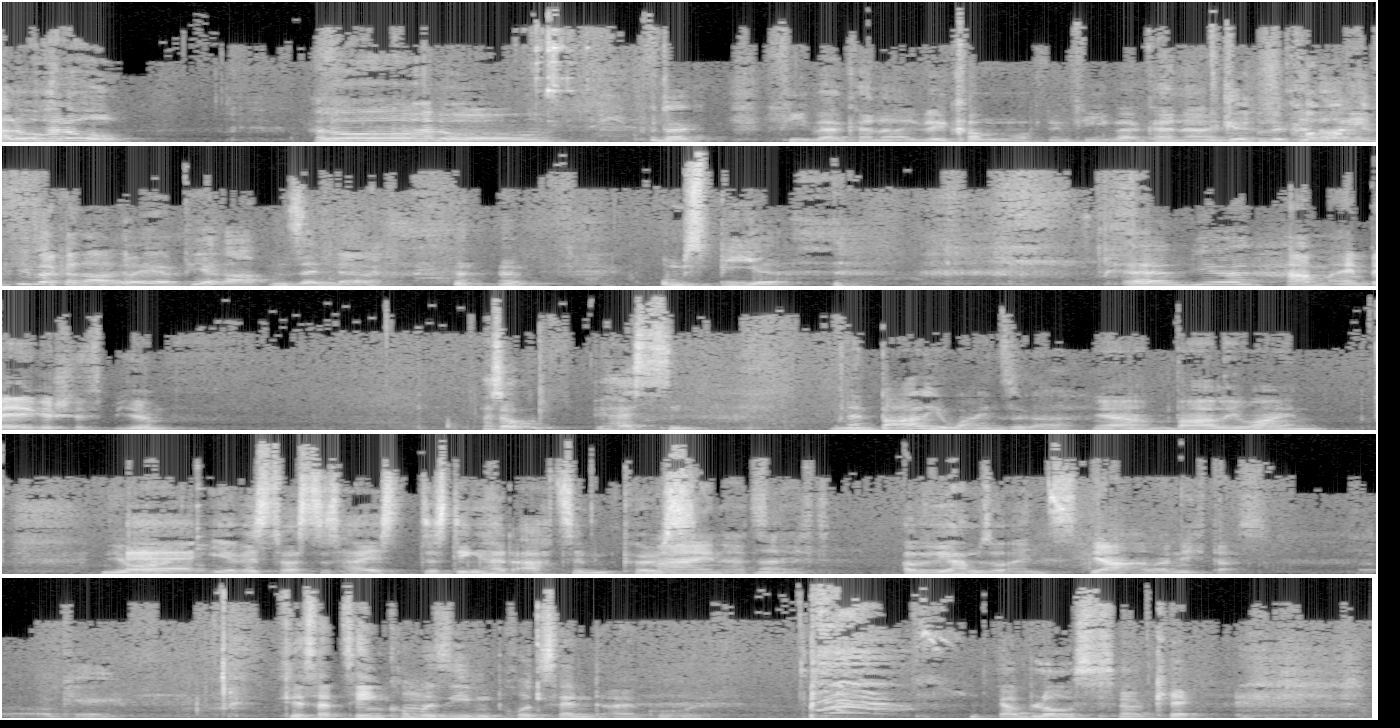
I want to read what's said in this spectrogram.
Hallo, hallo. Hallo, hallo. Guten Tag. Fieberkanal. Willkommen auf dem Fieberkanal. Willkommen auf Neu- dem Fieberkanal. Neuer Piratensender. Ums Bier. Äh, wir Haben ein belgisches Bier. Achso, wie heißt's denn? ein Barley Wine sogar. Ja, Barley Wine. Äh, ihr wisst, was das heißt. Das Ding hat 18 Pers. Nein, hat's Nein. nicht. Aber wir haben so eins. Ja, aber nicht das. Okay. Ist hat 10,7% Alkohol. Ja, bloß. Okay.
